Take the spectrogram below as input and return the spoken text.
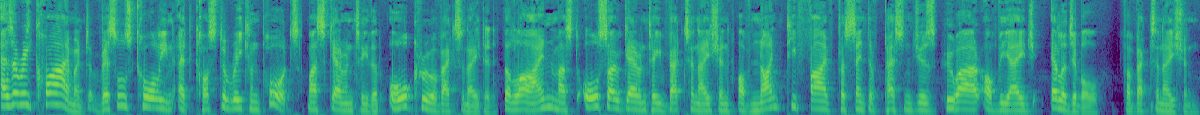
As a requirement, vessels calling at Costa Rican ports must guarantee that all crew are vaccinated. The line must also guarantee vaccination of 95% of passengers who are of the age eligible for vaccination.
